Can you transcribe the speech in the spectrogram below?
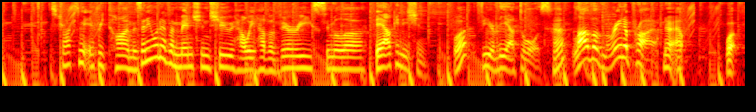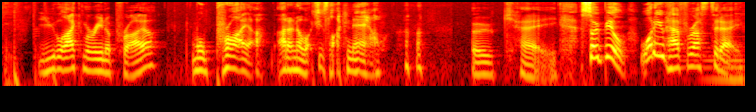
It strikes me every time. Has anyone ever mentioned to you how we have a very similar... Bowel condition. What? Fear of the outdoors. Huh? Love of Marina Prior. No, Al- what? You like Marina Prior? Well, Prior. I don't know what she's like now. Okay. So, Bill, what do you have for us today?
